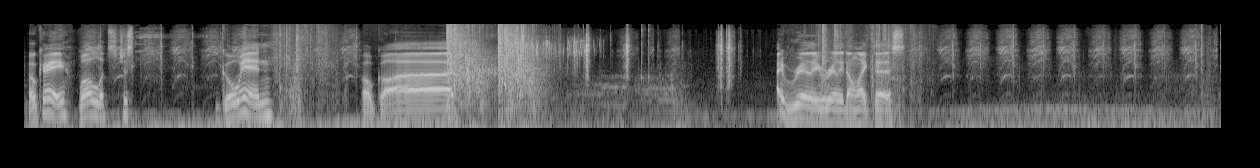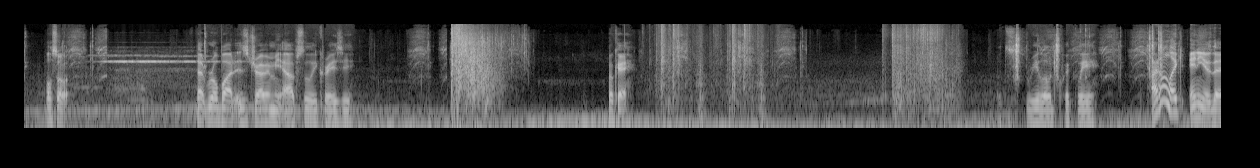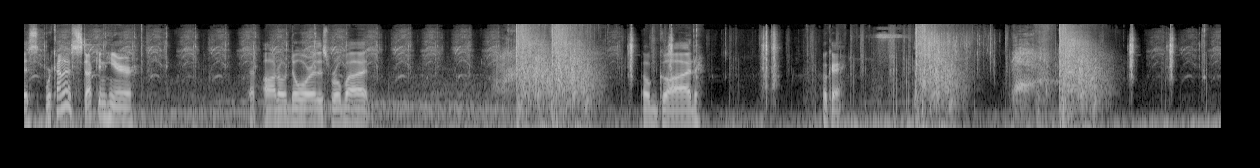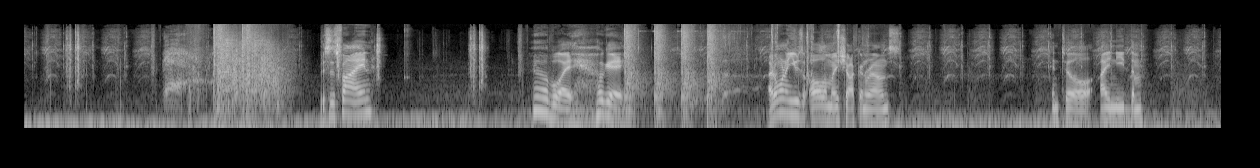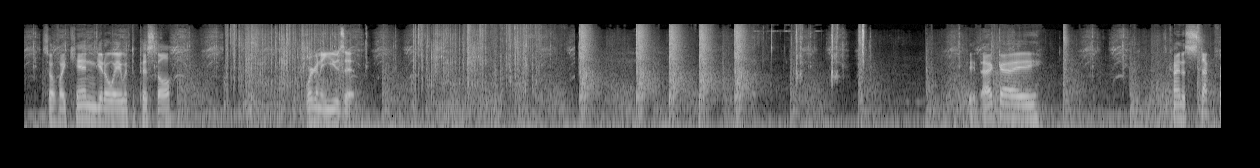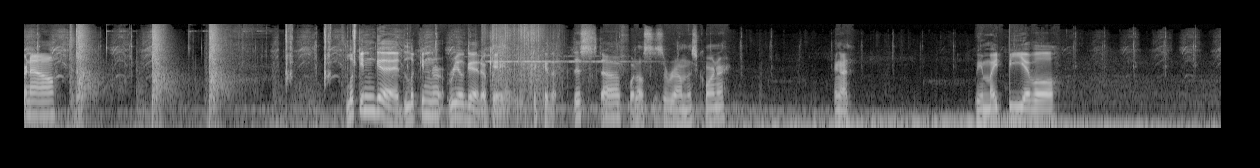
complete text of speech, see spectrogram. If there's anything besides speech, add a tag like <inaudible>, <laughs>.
Okay, well, let's just go in. Oh god. I really, really don't like this. Also, that robot is driving me absolutely crazy. Okay. Let's reload quickly. I don't like any of this. We're kind of stuck in here. That auto door, this robot. Oh god. Okay. This is fine. Oh boy. Okay. I don't want to use all of my shotgun rounds until I need them. So if I can get away with the pistol, we're gonna use it. Okay, that guy kind of stuck for now. Looking good, looking real good. Okay, pick up this stuff. What else is around this corner? Hang on. We might be able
